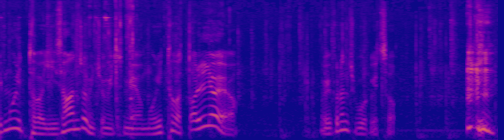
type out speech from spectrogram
이 모니터가 이상한 점이 좀 있으면 모니터가 떨려요. 왜 그런지 모르겠어.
